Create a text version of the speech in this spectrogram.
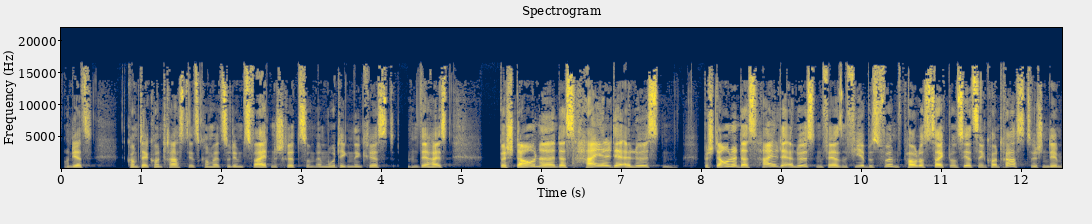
Und jetzt kommt der Kontrast. Jetzt kommen wir zu dem zweiten Schritt zum ermutigenden Christ. Der heißt, bestaune das Heil der Erlösten. Bestaune das Heil der Erlösten, Versen 4 bis 5. Paulus zeigt uns jetzt den Kontrast zwischen dem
